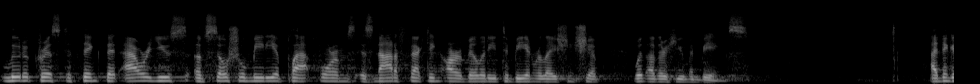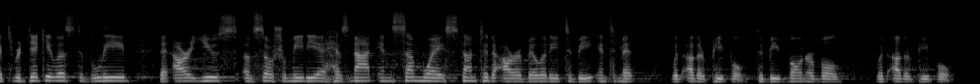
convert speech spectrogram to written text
ludicrous to think that our use of social media platforms is not affecting our ability to be in relationship with other human beings. I think it's ridiculous to believe that our use of social media has not in some way stunted our ability to be intimate with other people, to be vulnerable with other people,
